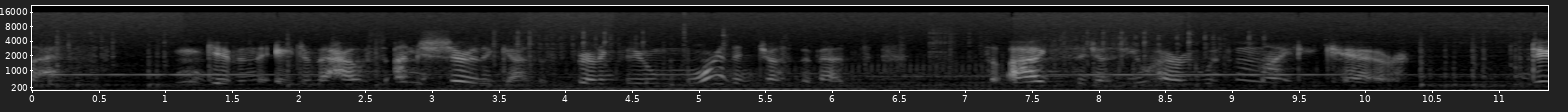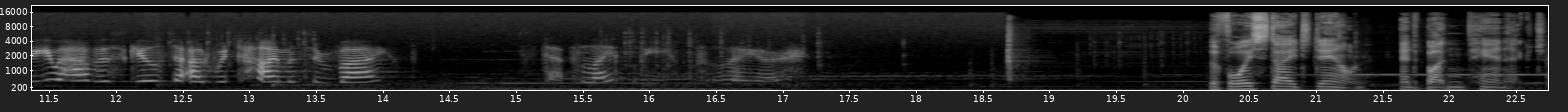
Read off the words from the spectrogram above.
less. Given the age of the house, I'm sure the gas is spreading through more than just the beds. So I'd suggest you hurry with mighty care. Do you have the skills to outwit time and survive? Step lightly, player. The voice died down, and Button panicked,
